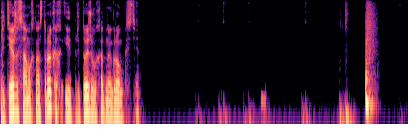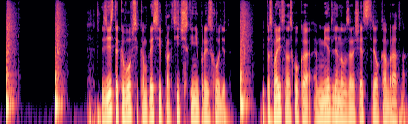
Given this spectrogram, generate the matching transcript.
При тех же самых настройках и при той же выходной громкости. Здесь так и вовсе компрессии практически не происходит. И посмотрите, насколько медленно возвращается стрелка обратно.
